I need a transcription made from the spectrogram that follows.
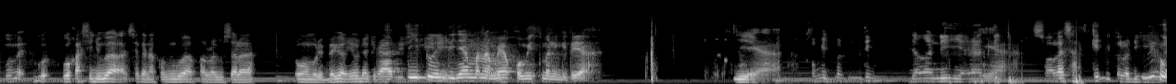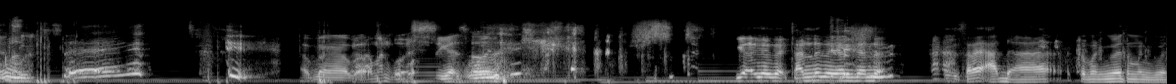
gue gue, gue kasih juga second akun gue. Kalau misalnya lu nggak mau dipegang, ya udah kita Berarti itu intinya mah namanya komitmen gitu ya. Iya, komitmen penting. Jangan dihianati. Iya. Soalnya sakit kalau dihianati. Abang abang. Pengalaman bos, Gak soalnya. Gak, gak, gak. Canda saya, canda. Misalnya ada temen gue, temen gue.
